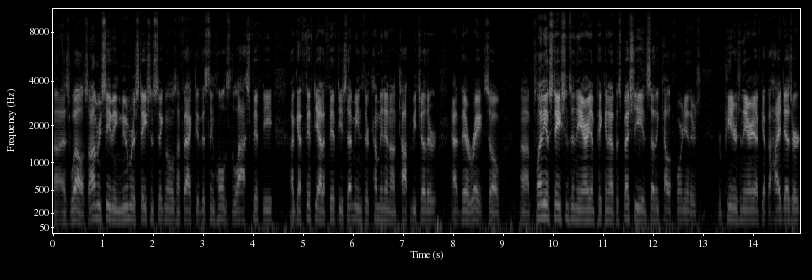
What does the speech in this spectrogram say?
uh, as well. So I'm receiving numerous station signals. In fact, if this thing holds the last 50. I've got 50 out of 50, so that means they're coming in on top of each other at their rate. So uh, plenty of stations in the area I'm picking up, especially in Southern California. There's repeaters in the area. I've got the high desert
